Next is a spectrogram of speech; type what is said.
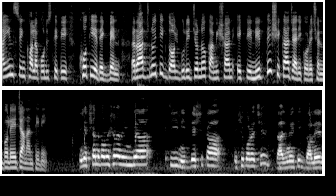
আইন শৃঙ্খলা পরিস্থিতি খতিয়ে দেখবেন। রাজনৈতিক দলগুলির জন্য কমিশন একটি নির্দেশিকা জারি করেছেন বলে জানান তিনি। ইলেকশন কমিশন অফ ইন্ডিয়া একটি নির্দেশিকা ইস্যু করেছে রাজনৈতিক দলের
